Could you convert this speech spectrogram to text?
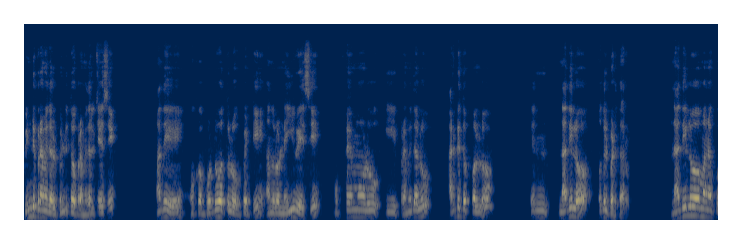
పిండి ప్రమిదలు పిండితో ప్రమిదలు చేసి అది ఒక బొడ్డు ఒత్తులు పెట్టి అందులో నెయ్యి వేసి ముప్పై మూడు ఈ ప్రమిదలు అరటి దుప్పల్లో నదిలో వదిలిపెడతారు. నదిలో మనకు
